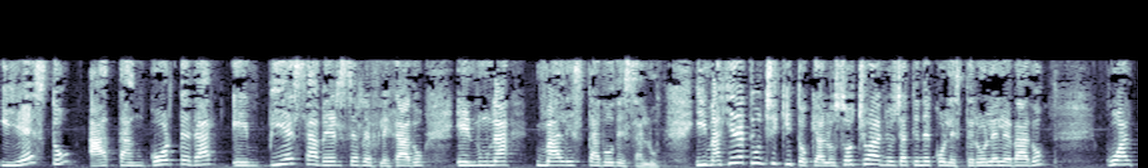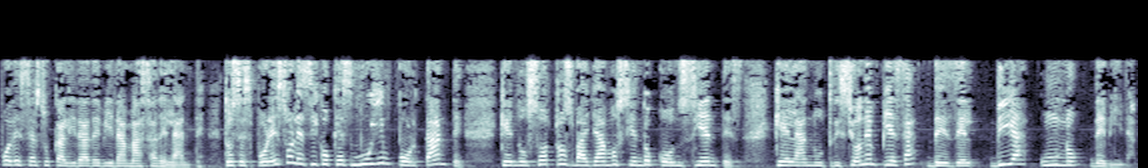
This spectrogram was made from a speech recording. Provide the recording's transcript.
y esto, a tan corta edad, empieza a verse reflejado en un mal estado de salud. Imagínate un chiquito que a los ocho años ya tiene colesterol elevado, cuál puede ser su calidad de vida más adelante. Entonces, por eso les digo que es muy importante que nosotros vayamos siendo conscientes que la nutrición empieza desde el día uno de vida.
